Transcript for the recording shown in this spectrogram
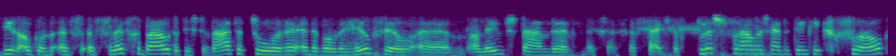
hier ook een, een, flatgebouw, dat is de Watertoren. En daar wonen heel veel uh, alleenstaande, ik zeg 50 plus vrouwen zijn het denk ik vooral.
